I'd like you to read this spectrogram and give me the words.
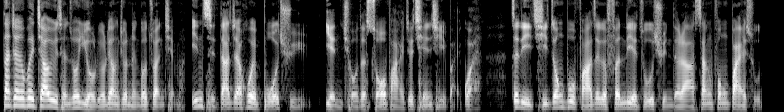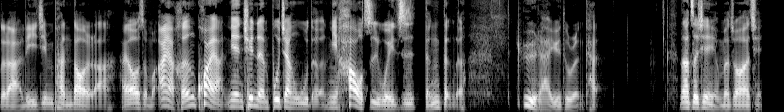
大家都被教育成说有流量就能够赚钱嘛，因此大家会博取眼球的手法也就千奇百怪。这里其中不乏这个分裂族群的啦，伤风败俗的啦，离经叛道的啦，还有什么？哎呀，很快啊，年轻人不讲武德，你好自为之等等的，越来越多人看。那这些人有没有赚到钱？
